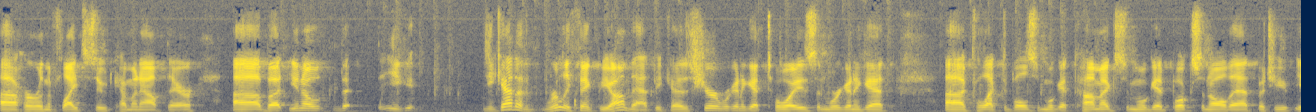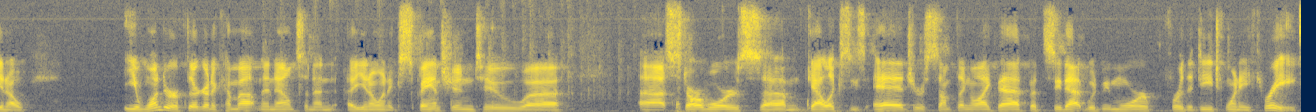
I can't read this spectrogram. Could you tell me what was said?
uh, her in the flight suit coming out there. Uh, but, you know, the, you, you got to really think beyond that because sure we're going to get toys and we're going to get uh, collectibles and we'll get comics and we'll get books and all that but you you know you wonder if they're going to come out and announce an, a, you know an expansion to uh, uh, Star Wars um, Galaxy's Edge or something like that but see that would be more for the D23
